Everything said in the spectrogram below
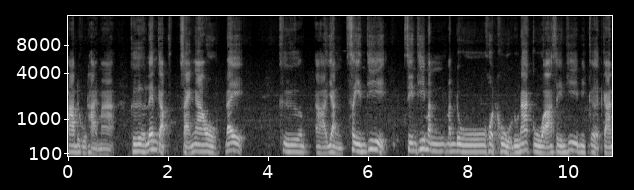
ภาพที่กูถ่ายมา คือเล่นกับแสงเงาได้คืออ่าอย่าง scene ที่ scene ที่มันมันดูหดหู่ดูน่ากลัว scene ที่มีเกิดการ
